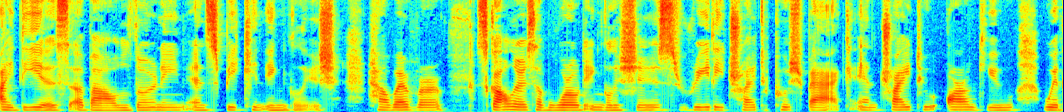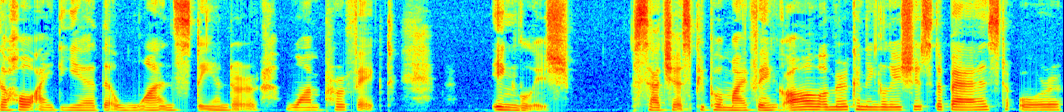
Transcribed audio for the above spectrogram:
ideas about learning and speaking English. However, scholars of world Englishes really try to push back and try to argue with the whole idea that one standard, one perfect English. Such as people might think, oh, American English is the best, or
